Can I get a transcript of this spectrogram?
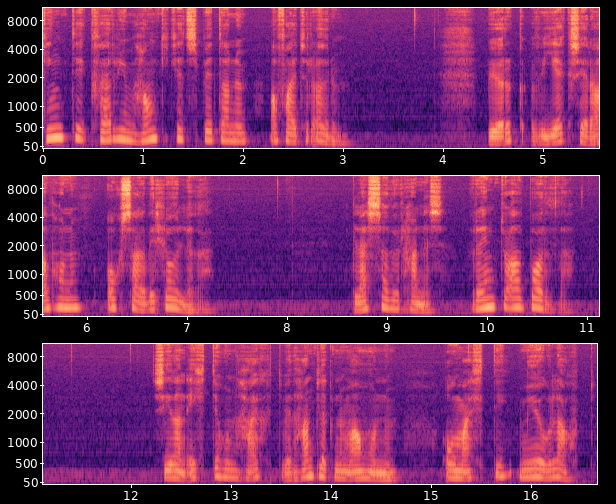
kynkti hverjum hangikettsbytanum á fætur öðrum. Björg vek sér að honum og sagði hljóðlega. Blessaður Hannes, reyndu að borða. Síðan ytti hún hægt við handlegnum á honum og mælti mjög látt.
